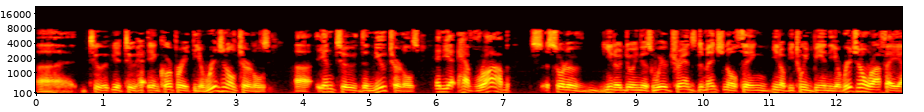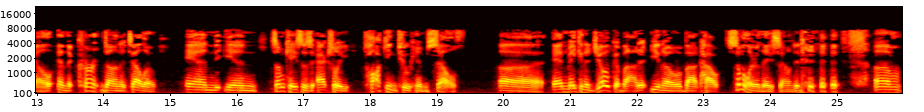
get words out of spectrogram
uh, to, to incorporate the original turtles, uh, into the new turtles and yet have Rob sort of, you know, doing this weird transdimensional thing, you know, between being the original Raphael and the current Donatello and in some cases actually talking to himself uh, and making a joke about it, you know, about how similar they sounded. um,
